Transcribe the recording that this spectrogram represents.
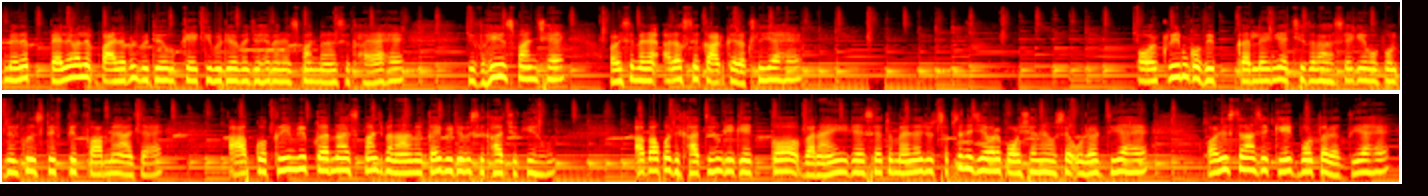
मेरे पहले वाले पाइनएप्पल वीडियो केक की वीडियो में जो है मैंने स्पंज बनाना सिखाया है। ये वही स्पंज है और इसे मैंने अलग से काट के रख लिया है। और क्रीम को विप कर लेंगे अच्छी तरह से कि वो बिल्कुल स्टिफ पिक फॉर्म में आ जाए। आपको क्रीम विप करना स्पंज बनाने में कई वीडियो में सिखा चुकी हूँ। अब आपको दिखाती हूँ कि केक को बनाएँगे कैसे। तो मैंने जो सबसे नीचे वाला पोर्शन है उसे उलट दिया है और इस तरह से केक बोर्ड पर रख दिया है।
